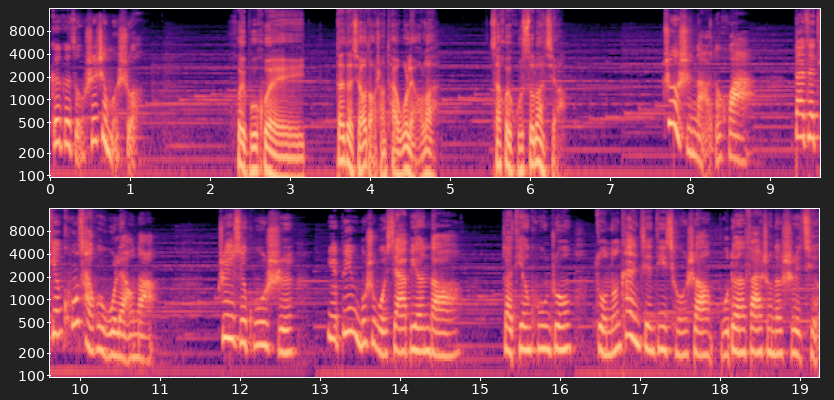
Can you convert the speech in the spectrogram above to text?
哥哥总是这么说。会不会待在小岛上太无聊了，才会胡思乱想？这是哪儿的话？待在天空才会无聊呢。这些故事也并不是我瞎编的，在天空中总能看见地球上不断发生的事情，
